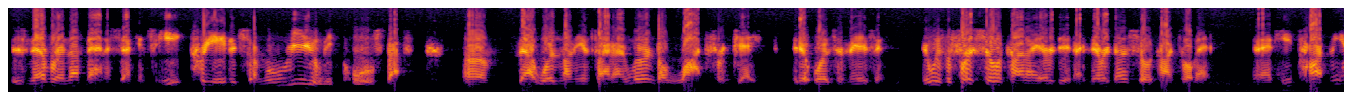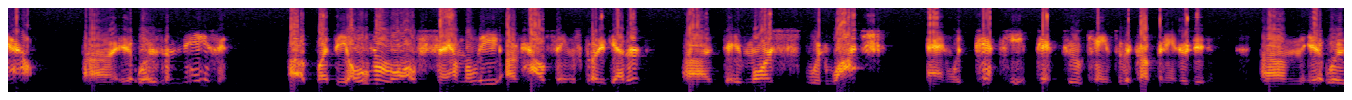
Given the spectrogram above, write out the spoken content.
There's never enough nanoseconds. He created some really cool stuff um, that was on the inside. I learned a lot from Jay. It was amazing. It was the first silicon I ever did. I'd never done silicon until then, and he taught me how. Uh, it was amazing. Uh, but the overall family of how things go together, uh, Dave Morse would watch and would pick. He picked who came to the company and who didn't. Um, it was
